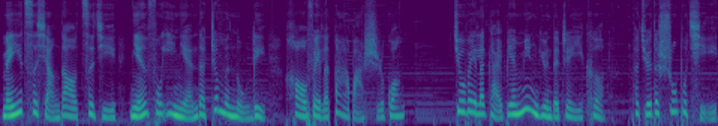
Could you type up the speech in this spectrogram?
每一次想到自己年复一年的这么努力，耗费了大把时光，就为了改变命运的这一刻，他觉得输不起。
